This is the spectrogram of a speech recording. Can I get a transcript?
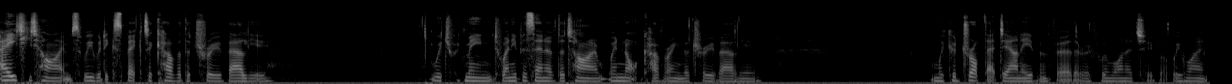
80 times we would expect to cover the true value, which would mean 20% of the time we're not covering the true value. And we could drop that down even further if we wanted to, but we won't.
